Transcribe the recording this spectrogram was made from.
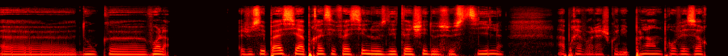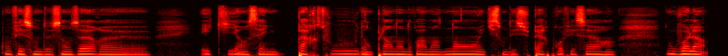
donc voilà, je sais pas si après c'est facile de se détacher de ce style. Après voilà, je connais plein de professeurs qui ont fait son 200 heures euh, et qui enseignent partout, dans plein d'endroits maintenant et qui sont des super professeurs. Hein. Donc voilà.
